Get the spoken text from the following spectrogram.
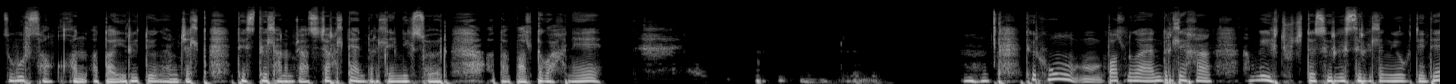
зөвөр сонгох нь одоо ирээдүйн амжилт, сэтгэл ханамж аз жаргалтай амьдралын нэг суурь одоо болдог байх нэ. Тэр хүн бол нөгөө амьдралынхаа хамгийн их хүчтэй сэргэл сэргэлэн юу гэдэг те?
